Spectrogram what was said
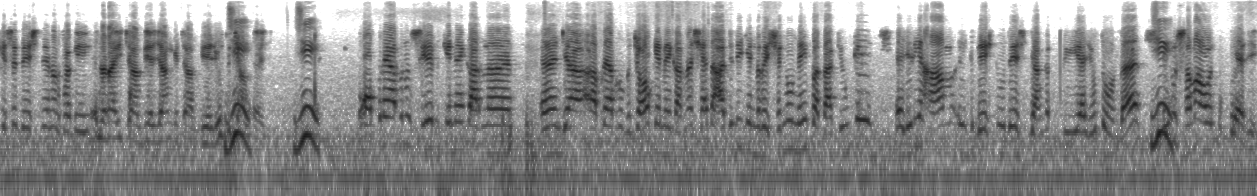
ਕਿਸੇ ਦੇਸ਼ ਦੇ ਨਾਲ ਸਾਡੀ ਲੜਾਈ ਚੱਲਦੀ ਹੈ ਜੰਗ ਚੱਲਦੀ ਹੈ ਯੁੱਧ ਜੀ ਚੱਲਦਾ ਹੈ ਜੀ। ਜੀ। ਆਪਣੇ ਆਪ ਨੂੰ ਸੇਫ ਕਿਵੇਂ ਕਰਨਾ ਹੈ ਅਹ, ਜਾਂ ਆਪਣੇ ਆਪ ਨੂੰ ਬਚਾਓ ਕਿਵੇਂ ਕਰਨਾ ਸ਼ਾਇਦ ਅੱਜ ਦੀ ਜਨਰੇਸ਼ਨ ਨੂੰ ਨਹੀਂ ਪਤਾ ਕਿਉਂਕਿ ਇਹ ਜਿਹੜੀਆਂ ਆਮ ਇੱਕ ਦੇਸ਼ ਤੋਂ ਦੇਸ਼ ਜੰਗ ਹੁੰਦੀ ਹੈ ਯੁੱਧ ਹੁੰਦਾ ਹੈ ਜੀ। ਇਹਨੂੰ ਸਮਾਂ ਹੋ ਚੁੱਕਿਆ ਜੀ।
